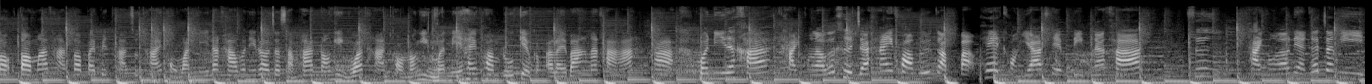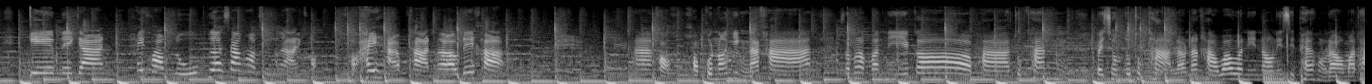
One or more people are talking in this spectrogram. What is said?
ต่อต่อมาฐานต่อไปเป็นฐานสุดท้ายของวันนี้นะคะ วันนี้เราจะสัมภาษณ์น้องหญิงว่าฐานของน้องหญิงวันนี้ให้ความรู้เกี่ยวกับอะไรบ้างนะคะค่ะ วันนี้นะคะฐานของเราก็คือจะให้ความรู้กับประเภทของยาเสพติดนะคะ ซึ่งฐานของเราเนี่ยก็จะมีเกมในการให้ความรู้เพื่อสร้างความสนุกสนานของของให้ฐานของเราด้วยค่ะค่ะขอขอบคุณน้องหญิงนะคะสำหรับวันนี้ก็พาทุกท่านไปชมทุกๆฐานแล้วนะคะ ว่าวันนี้น้องนิสิตแพทย์ของเรามาท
